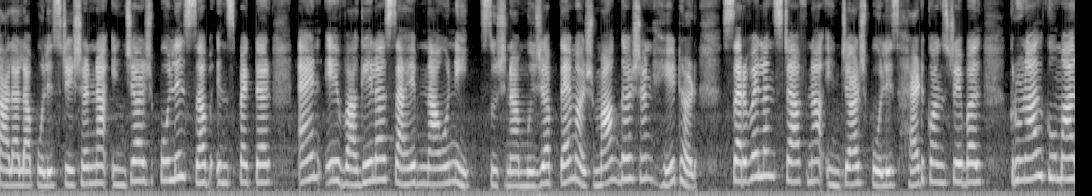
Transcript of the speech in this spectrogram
તાલાલા પોલીસ સ્ટેશનના incharge police sub inspector N A Vaghela સાહેબ નાઓની સૂચના મુજબ તેમજ માર્ગદર્શન હેઠળ સર્વેલન્સ સ્ટાફના incharge police head constable Krunal Kumar,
